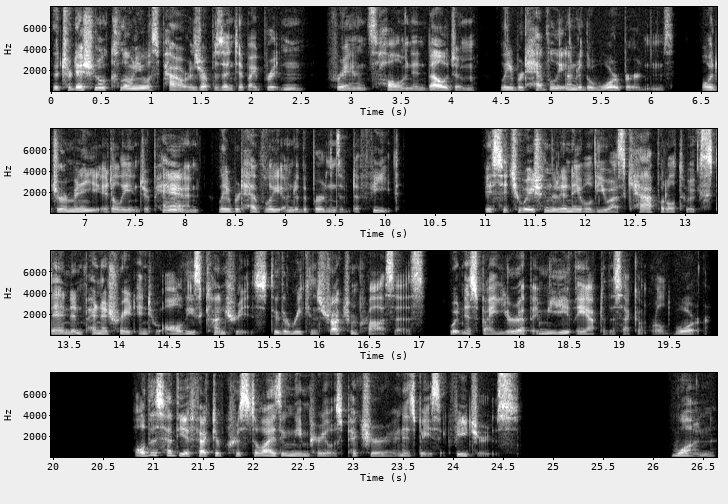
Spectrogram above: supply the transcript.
The traditional colonialist powers represented by Britain, France, Holland, and Belgium labored heavily under the war burdens, while Germany, Italy, and Japan labored heavily under the burdens of defeat. A situation that enabled US capital to extend and penetrate into all these countries through the reconstruction process witnessed by Europe immediately after the Second World War. All this had the effect of crystallizing the imperialist picture and its basic features. 1.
